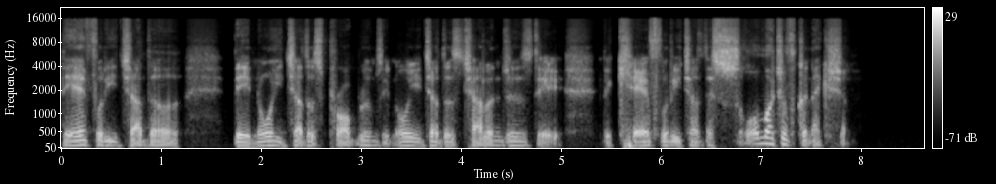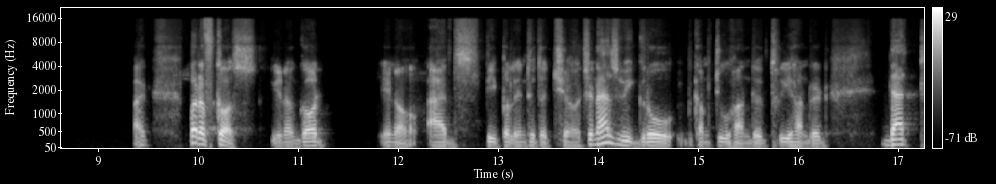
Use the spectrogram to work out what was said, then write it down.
there for each other. They know each other's problems. They know each other's challenges. They they care for each other. There's so much of connection right? But of course you know god you know adds people into the church. And as we grow become 200 300 that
